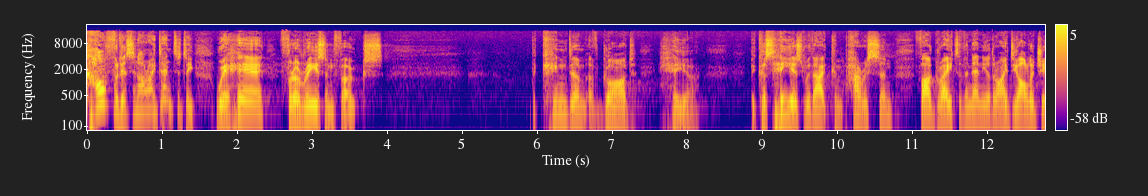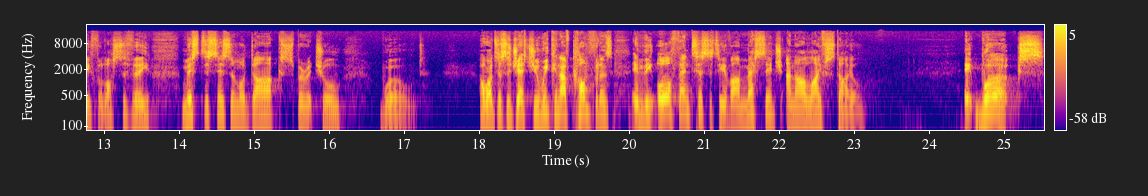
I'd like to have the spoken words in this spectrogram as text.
Confidence in our identity. We're here for a reason, folks. The kingdom of God here, because He is without comparison, far greater than any other ideology, philosophy, mysticism, or dark spiritual world. I want to suggest to you we can have confidence in the authenticity of our message and our lifestyle. It works.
